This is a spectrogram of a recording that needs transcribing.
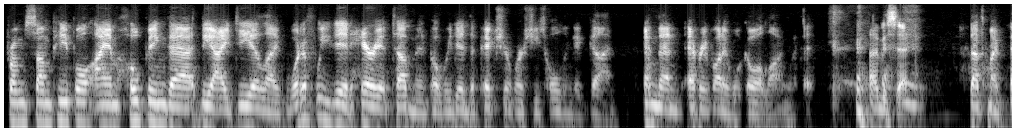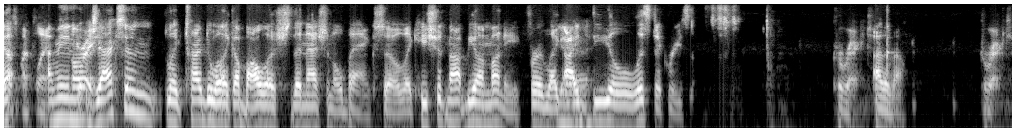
from some people. I am hoping that the idea like what if we did Harriet Tubman but we did the picture where she's holding a gun and then everybody will go along with it. that'd be sick That's my that's my plan. i mean All right. jackson like tried to like abolish the national bank so like he should not be on money for like Yeah. idealistic reasons Correct. i don't know Correct.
